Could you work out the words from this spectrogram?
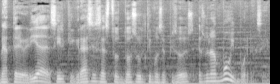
Me atrevería a decir que gracias a estos dos últimos episodios es una muy buena serie.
